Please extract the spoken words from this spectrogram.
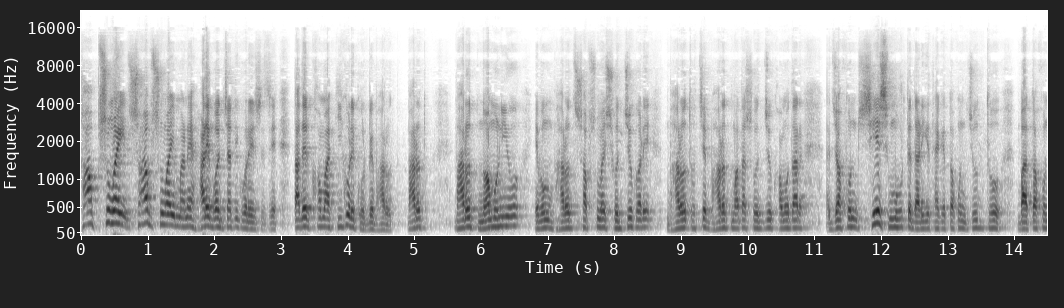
সব সময় সব সময় মানে হাড়ে বজ্জাতি করে এসেছে, তাদের ক্ষমা কি করে করবে ভারত? ভারত ভারত নমনীয় এবং ভারত সবসময় সহ্য করে। ভারত হচ্ছে ভারত মাতা সহ্য ক্ষমতার যখন শেষ মুহূর্তে দাঁড়িয়ে থাকে তখন যুদ্ধ বা তখন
